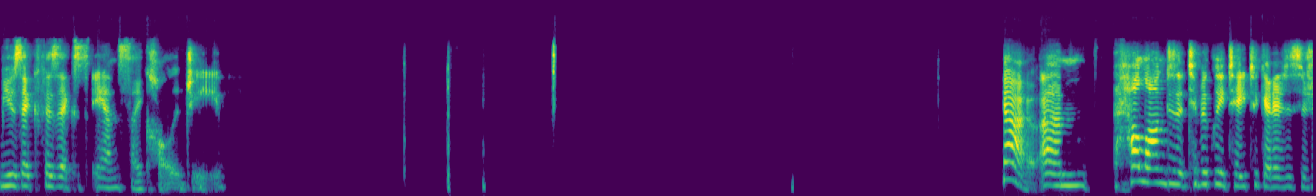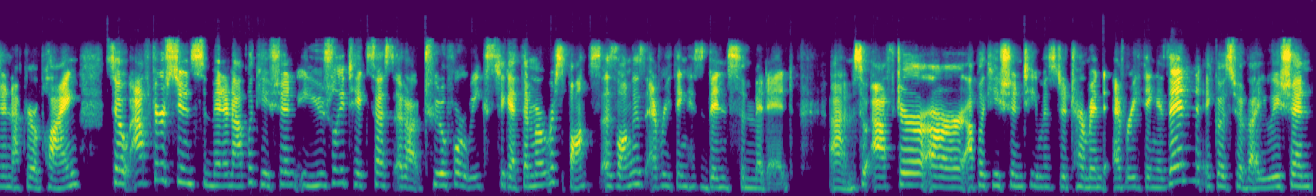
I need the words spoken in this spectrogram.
music, physics, and psychology. Yeah, um, how long does it typically take to get a decision after applying? So after students submit an application, it usually takes us about two to four weeks to get them a response as long as everything has been submitted. Um, so after our application team has determined everything is in, it goes to evaluation.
